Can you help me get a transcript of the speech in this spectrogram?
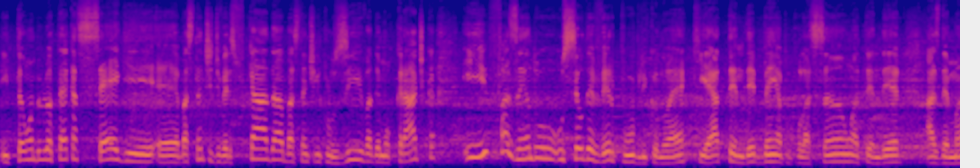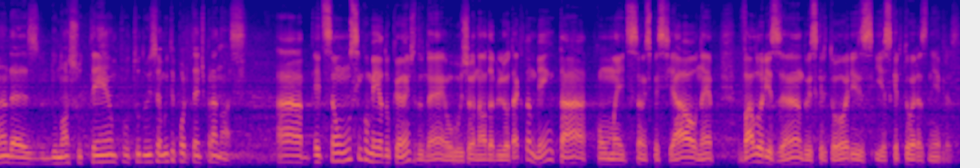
Então a biblioteca segue é, bastante diversificada, bastante inclusiva, democrática e fazendo o seu dever público, não é? Que é atender bem a população, atender às demandas do nosso tempo. Tudo isso é muito importante para nós. A edição 156 do Cândido, né, o Jornal da Biblioteca, também está com uma edição especial, né, valorizando escritores e escritoras negras.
